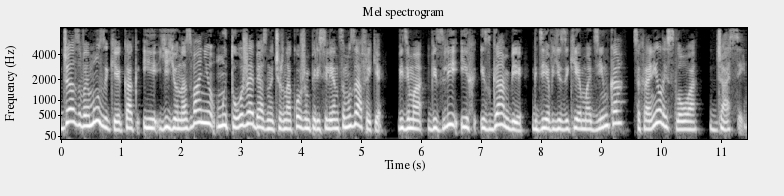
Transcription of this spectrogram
Джазовой музыке, как и ее названию, мы тоже обязаны чернокожим переселенцам из Африки. Видимо, везли их из Гамбии, где в языке мадинка сохранилось слово «джаси».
